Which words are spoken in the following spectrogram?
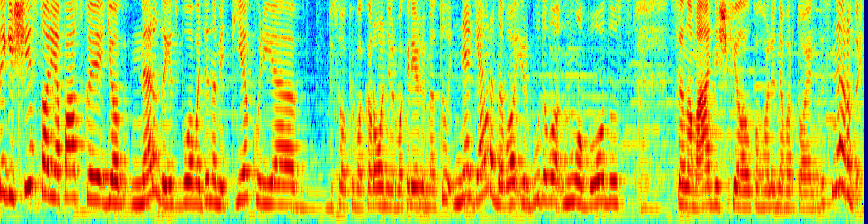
Taigi ši istorija pasakoja, jog nerdais buvo vadinami tie, kurie visokių vakaronių ir vakarėlių metu negerdavo ir būdavo nuobodus senamadiški alkoholį nevartojantis nerdai.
